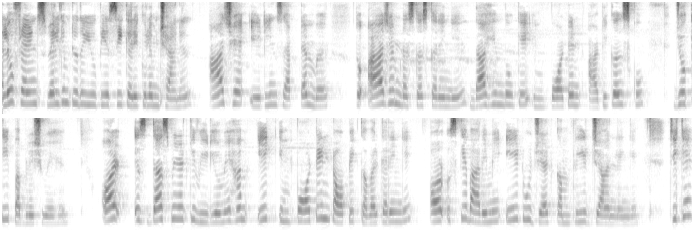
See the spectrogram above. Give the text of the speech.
Hello friends welcome to the UPSC curriculum channel आज है 18 सितंबर तो आज हम डिस्कस करेंगे द हिंदू के इंपॉर्टेंट आर्टिकल्स को, जो कि पब्लिश हुए हैं। और इस 10 मिनट की वीडियो में हम एक इंपॉर्टेंट टॉपिक कवर करेंगे और उसके बारे में ए टू जेड कंप्लीट जान लेंगे। ठीक है?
